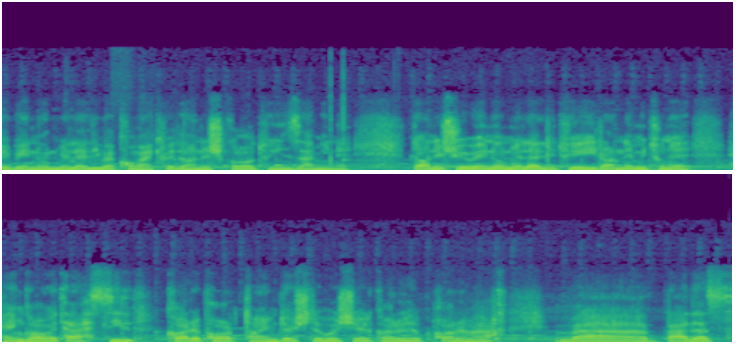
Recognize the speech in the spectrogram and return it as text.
دانشجوهای بین المللی و کمک به دانشگاه تو این زمینه. دانشجوی بین المللی توی ایران نمی‌تونه هنگام تحصیل کار پارت تایم داشته باشه کار پاره وقت. و بعد از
